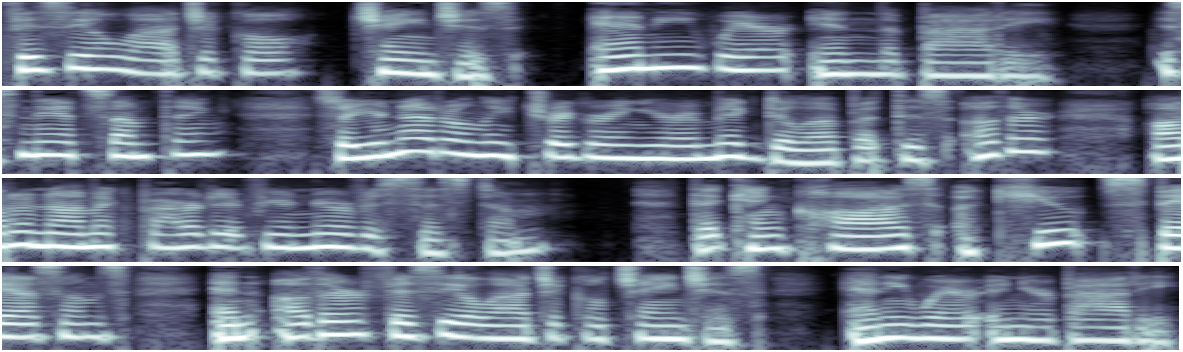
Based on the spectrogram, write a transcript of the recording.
physiological changes anywhere in the body. Isn't that something? So you're not only triggering your amygdala, but this other autonomic part of your nervous system that can cause acute spasms and other physiological changes anywhere in your body.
